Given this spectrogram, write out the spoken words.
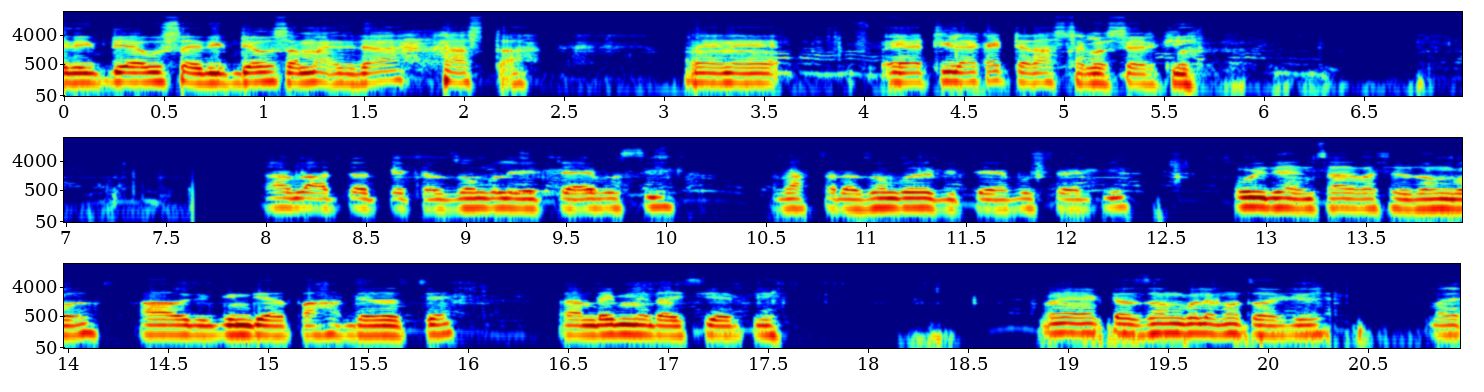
এদিক দিয়া উষা এদিক দিয়া উষা মাঝ দিয়া রাস্তা। মানে টিলা কাটতে রাস্তা করছে আর কি। আমরা আস্তে আস্তে একটা জঙ্গলের ভিতরে বসছি রাস্তাটা জঙ্গলের ভিতরে বসছে আর কি। ওই দেখেন চারপাশে জঙ্গল, আর ওই ইন্ডিয়ার পাহাড় দেখা যাচ্ছে। আর আমরা এমনি দাইছি আর কি। মানে একটা জঙ্গলের মতো আর কি। মানে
